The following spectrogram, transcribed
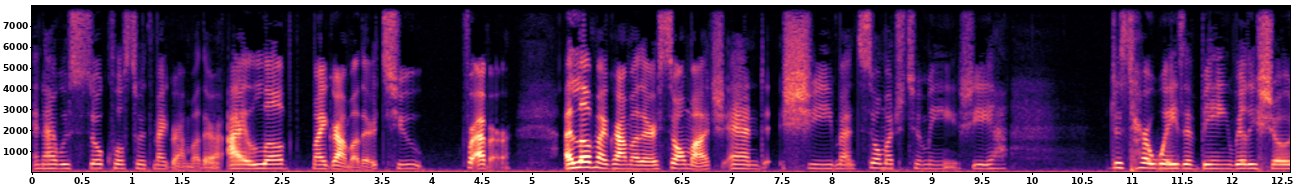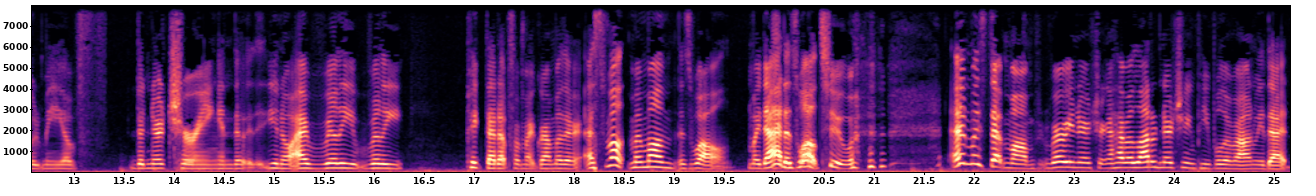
and I was so close with my grandmother. I loved my grandmother to forever. I love my grandmother so much, and she meant so much to me. She just her ways of being really showed me of the nurturing and the you know I really really picked that up from my grandmother as well my mom as well my dad as well too and my stepmom very nurturing. I have a lot of nurturing people around me that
